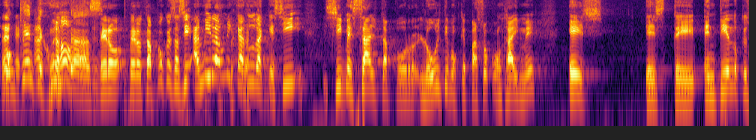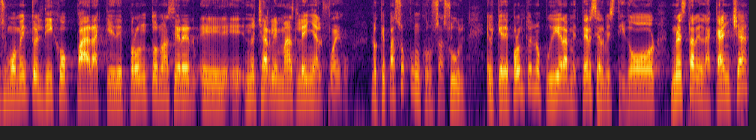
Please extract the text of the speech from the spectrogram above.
¿Con quién te juntas? Pero tampoco es así. A mí la única duda que sí, sí me salta por lo último que pasó con Jaime es, este, entiendo que en su momento él dijo para que de pronto no hacer, eh, eh, no echarle más leña al fuego. Lo que pasó con Cruz Azul, el que de pronto no pudiera meterse al vestidor, no estar en la cancha,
